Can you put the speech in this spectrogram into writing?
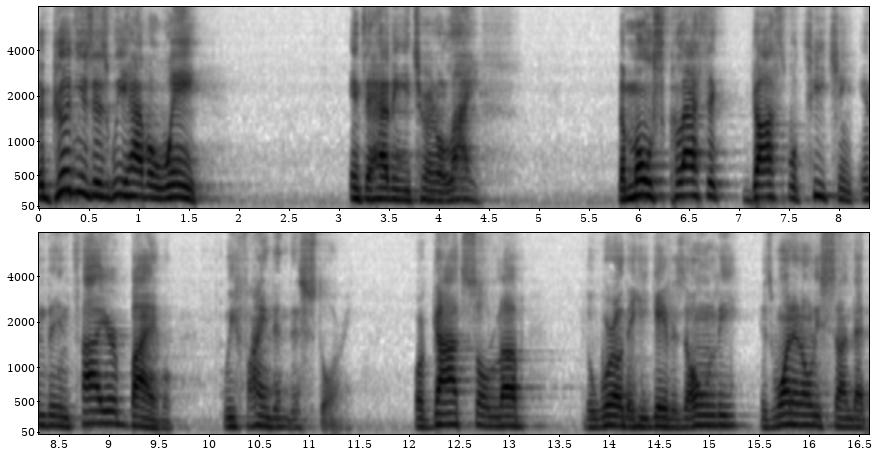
The good news is we have a way into having eternal life. The most classic gospel teaching in the entire Bible we find in this story. For God so loved the world that he gave his only, his one and only Son, that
